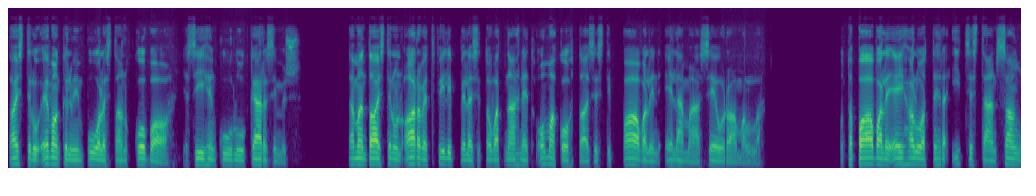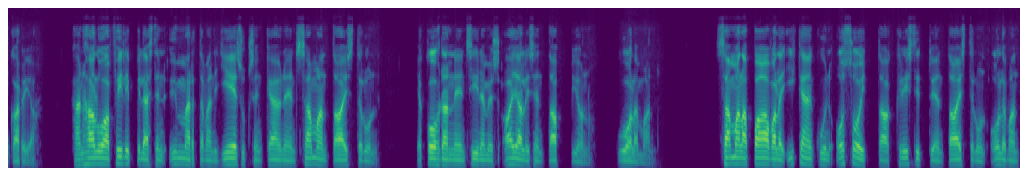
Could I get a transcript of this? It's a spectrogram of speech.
Taistelu evankeliumin puolesta on kovaa ja siihen kuuluu kärsimys. Tämän taistelun arvet filippiläiset ovat nähneet omakohtaisesti Paavalin elämää seuraamalla. Mutta Paavali ei halua tehdä itsestään sankaria. Hän haluaa filippiläisten ymmärtävän Jeesuksen käyneen saman taistelun ja kohdanneen siinä myös ajallisen tappion, kuoleman. Samalla Paavali ikään kuin osoittaa kristittyjen taistelun olevan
